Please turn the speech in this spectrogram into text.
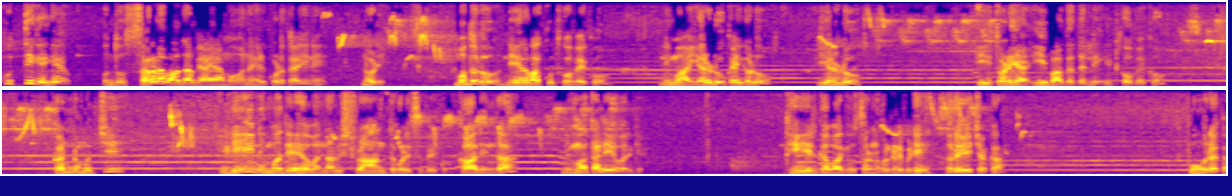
ಕುತ್ತಿಗೆಗೆ ಒಂದು ಸರಳವಾದ ವ್ಯಾಯಾಮವನ್ನು ಹೇಳ್ಕೊಡ್ತಾ ಇದ್ದೀನಿ. ನೋಡಿ, ಮೊದಲು ನೇರವಾಗಿ ಕೂತ್ಕೋಬೇಕು. ನಿಮ್ಮ ಎರಡೂ ಕೈಗಳು, ಎರಡು ಈ ತೊಡೆಯ ಈ ಭಾಗದಲ್ಲಿ ಇಟ್ಕೋಬೇಕು. ಕಣ್ಣು ಮುಚ್ಚಿ ಇಡೀ ನಿಮ್ಮ ದೇಹವನ್ನು ವಿಶ್ರಾಂತಗೊಳಿಸಬೇಕು. ಕಾಲಿಂದ ನಿಮ್ಮ ತಲೆಯವರೆಗೆ. ದೀರ್ಘವಾಗಿ ಉಸಿರನ್ನು ಹೊರಗಡೆ ಬಿಡಿ. ರೇಚಕ. ಪೂರಕ.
